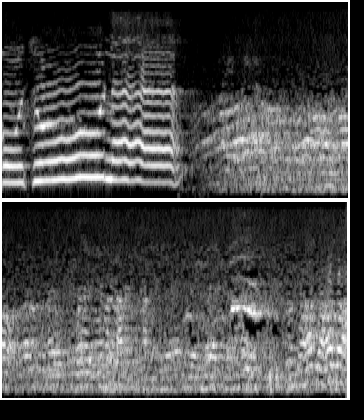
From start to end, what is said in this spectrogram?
فتونا. الله الله.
